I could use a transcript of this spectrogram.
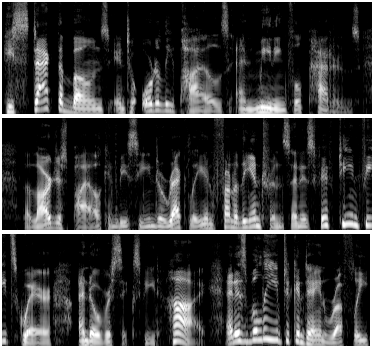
he stacked the bones into orderly piles and meaningful patterns. The largest pile can be seen directly in front of the entrance and is 15 feet square and over 6 feet high, and is believed to contain roughly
